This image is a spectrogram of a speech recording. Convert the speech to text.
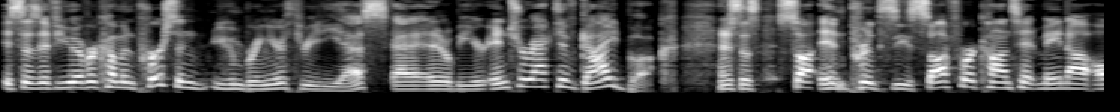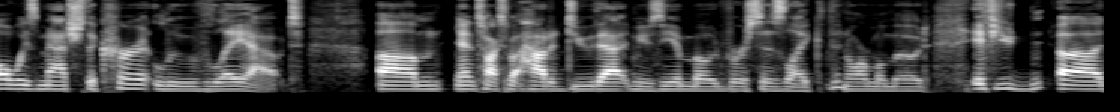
it says if you ever come in person, you can bring your 3DS, and it'll be your interactive guidebook. And it says so, in parentheses, software content may not always match the current Louvre layout. Um, and it talks about how to do that museum mode versus like the normal mode. If you uh,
